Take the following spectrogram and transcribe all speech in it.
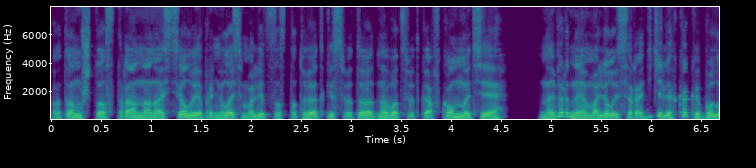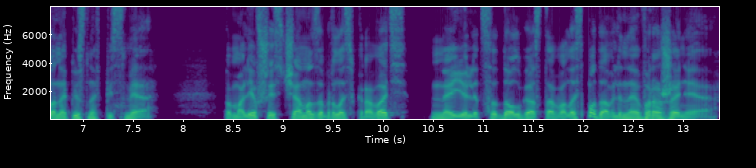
Потом, что странно, она села и принялась молиться статуэтке святой одного цветка в комнате. Наверное, молилась о родителях, как и было написано в письме. Помолившись, Чама забралась в кровать. На её лице долго оставалось подавленное выражение.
